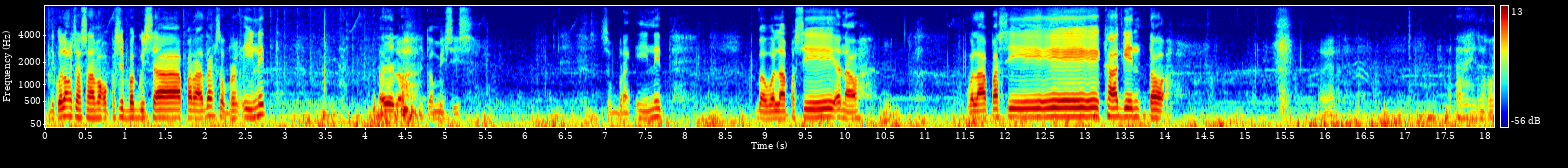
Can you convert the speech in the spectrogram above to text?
Hindi ko lang sasama ko pa si Bagwis sa paradang, sobrang init. Ayun oh, kami sis. Sobrang init. Ba wala pa si ano? Wala pa si Kaginto. Ayun. Ay nako,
